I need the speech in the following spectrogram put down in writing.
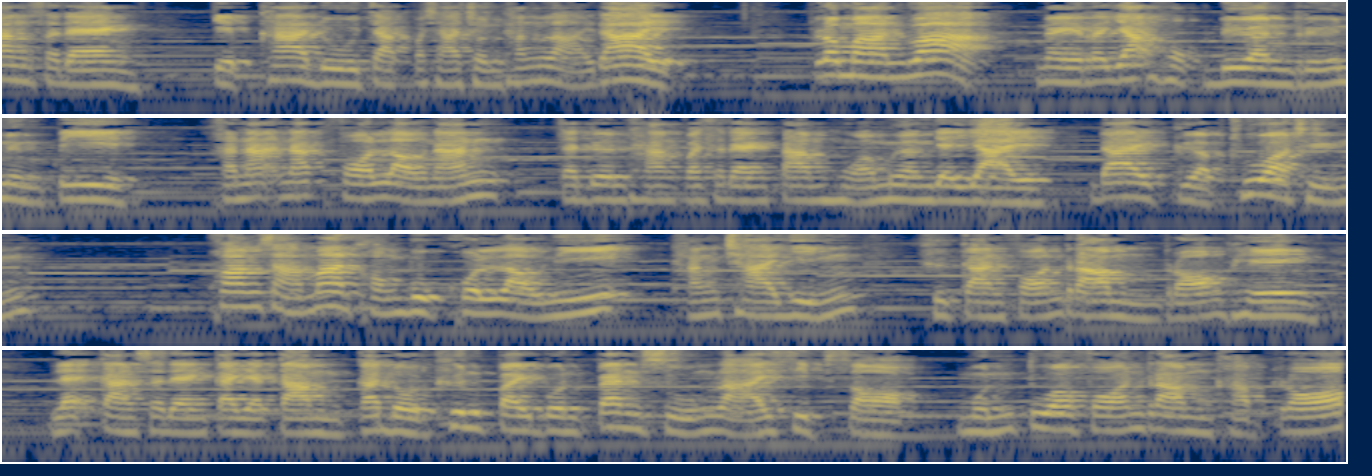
ตั้งแสดงเก็บค่าดูจากประชาชนทั้งหลายได้ ประมาณว่าในระยะ 6 เดือนหรือ 1 ปี คณะนักฟ้อนเหล่านั้นจะเดินทางไปแสดงตามหัวเมืองใหญ่ ๆ ได้เกือบทั่วถึง ความสามารถของบุคคลเหล่านี้ทั้งชายหญิงคือการฟ้อนรำร้องเพลง และการแสดงกายกรรมกระโดดขึ้นไปบนแป้นสูงหลายสิบศอก หมุนตัวฟ้อนรำขับร้อง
